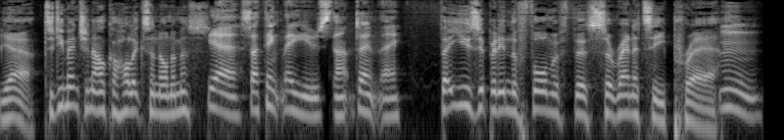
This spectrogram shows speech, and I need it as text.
Yeah. Did you mention Alcoholics Anonymous? yes i think they use that don't they? They use it, but in the form of the Serenity Prayer, mm.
